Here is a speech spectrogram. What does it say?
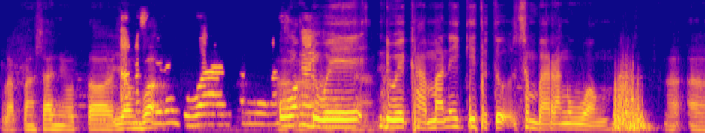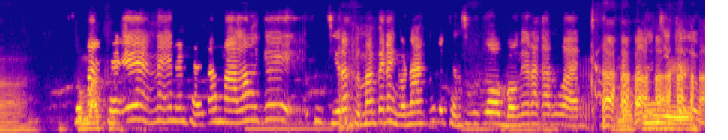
Lapang sanyuta. Ya mbok Wong duwe Nah. duwe gaman iki duduk sembarang wong. heeh. Cuma dhek nek ning daerah Malang iki siji ra gelem pengen nggon aku jan suwombonge ra karuan. ya kuwi.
